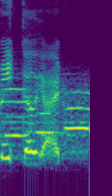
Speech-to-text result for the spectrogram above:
Nate Goyard.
